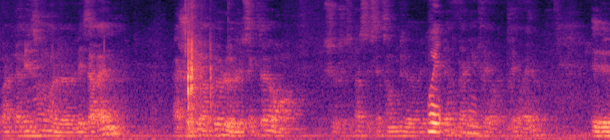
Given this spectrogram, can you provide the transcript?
Voilà, la maison euh, Les Arènes chopé un peu le, le secteur en, je ne sais pas, c'est 700 000 Oui. allez faire très réel. Et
